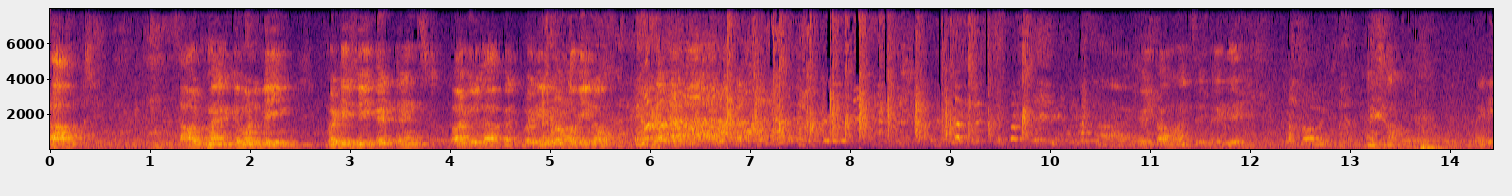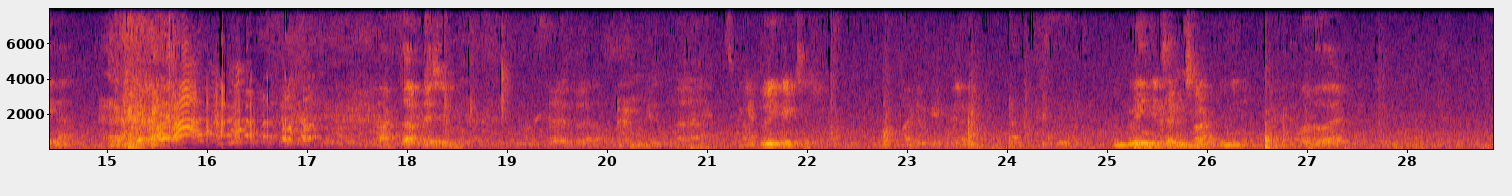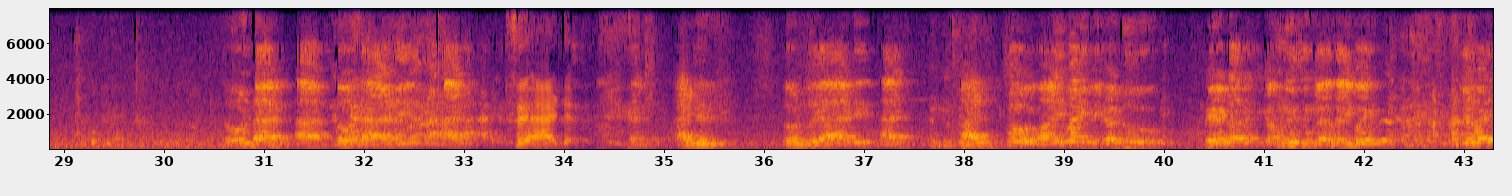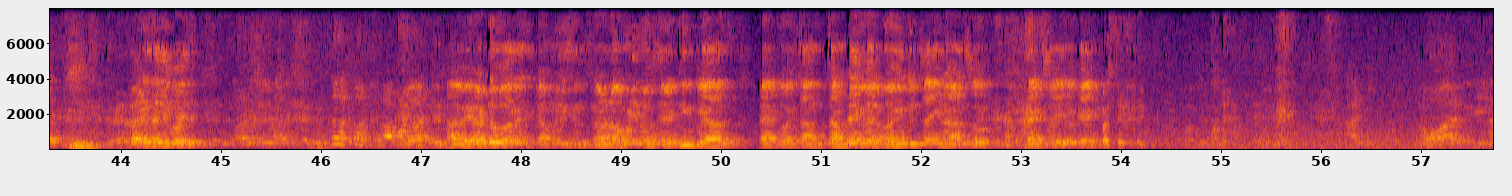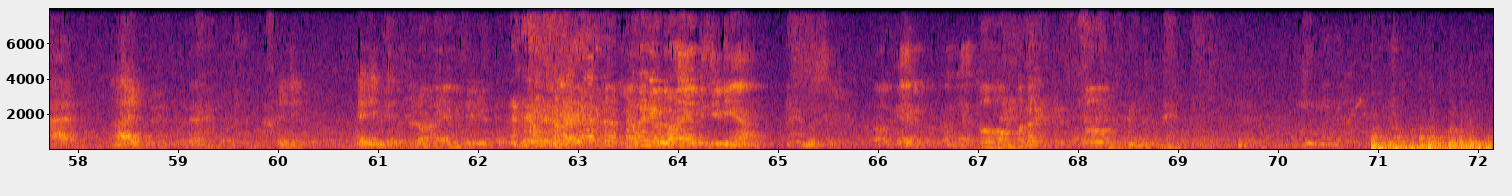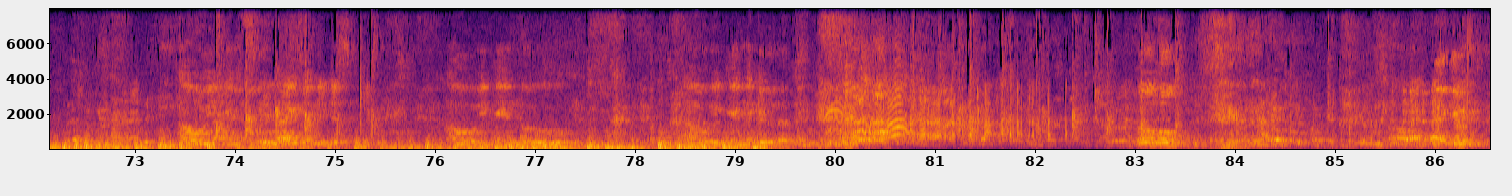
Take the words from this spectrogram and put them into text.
soft, soft man human being. But if he get tensed, what will happen? But you don't know, we know. uh, he will come and say, okay? Ready now? What's the updation? I'm doing it, sir. I'm doing it, sir. It's not to me. What do I? Don't add, add, don't add it, add. Say add. Then I did. don't say add it, add. I So, we have to, we have to arrange communication class. Alibai, Alibai, where is Alibai? Uh, we have to arrange communications. No, nobody knows anything. We are, are going, some, sometime we are going to China also. That's why, okay? Pathetic. No, add, add. I edit. Edit. You don't know ABCD. Even you don't know ABCD, huh? No, sir. Okay, come here. Go home. Go home. now we can do drawings on the desk. Now we can do. Now we can. Go home. Thank you.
